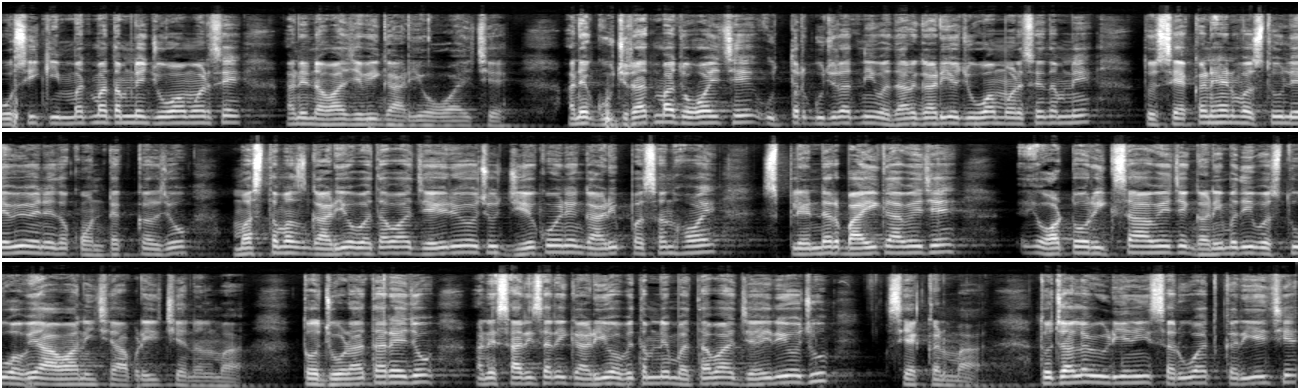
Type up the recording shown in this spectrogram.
ઓછી કિંમતમાં તમને જોવા મળશે અને નવા જેવી ગાડીઓ હોય છે. અને ગુજરાતમાં જ હોય છે, ઉત્તર ગુજરાતની વધારે ગાડીઓ જોવા મળશે તમને. તો સેકન્ડ હેન્ડ વસ્તુ લેવી હોય ને તો કોન્ટેક કરજો. મસ્ત મસ્ત ગાડીઓ બતાવવા જઈ રહ્યો છું. જે કોઈને ગાડી પસંદ હોય, સ્પ્લેન્ડર બાઇક આવે છે ઓટો રિક્ષા આવે છે, ઘણી બધી વસ્તુ હવે આવવાની છે આપણી ચેનલમાં તો જોડાતા રહેજો અને સારી સારી ગાડીઓ હવે તમને બતાવવા જઈ રહ્યો છું. સેકન્ડમાં. તો ચાલો વિડીયોની શરૂઆત કરીએ છીએ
